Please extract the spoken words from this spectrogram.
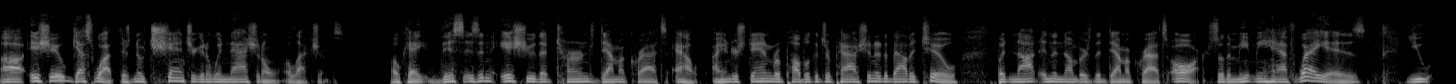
uh, issue, guess what? There's no chance you're going to win national elections. Okay, this is an issue that turns Democrats out. I understand Republicans are passionate about it too, but not in the numbers that Democrats are. So the meet me halfway is you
